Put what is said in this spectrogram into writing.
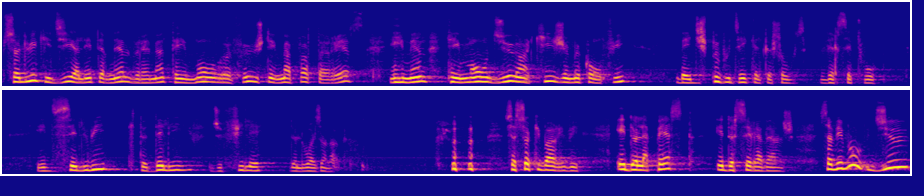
celui qui dit à l'Éternel, vraiment, T'es mon refuge, T'es ma forteresse, Amen, T'es mon Dieu en qui je me confie, bien, je peux vous dire quelque chose, verset 3. Il dit, c'est lui qui te délivre du filet de l'oiseleur. c'est ça qui va arriver. Et de la peste et de ses ravages. Savez-vous, Dieu,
